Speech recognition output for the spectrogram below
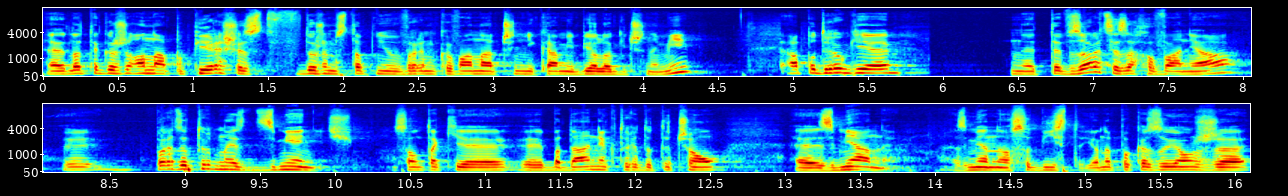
e, dlatego że ona po pierwsze jest w dużym stopniu warunkowana czynnikami biologicznymi, a po drugie e, te wzorce zachowania e, bardzo trudno jest zmienić. Są takie badania, które dotyczą zmiany, zmiany osobistej. I one pokazują, że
